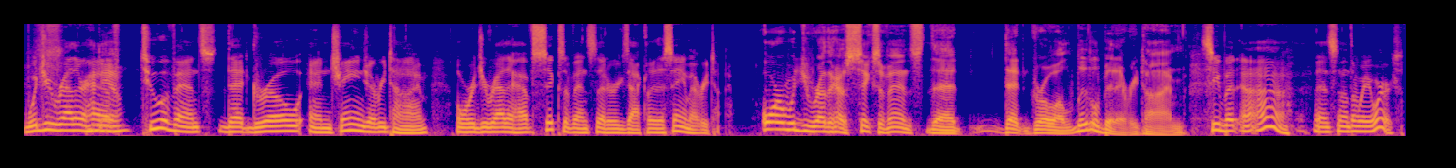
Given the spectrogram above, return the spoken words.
Would you rather have Yeah. two events that grow and change every time, or would you rather have six events that are exactly the same every time? or would you rather have six events that that grow a little bit every time? See, but uh uh that's not the way it works.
